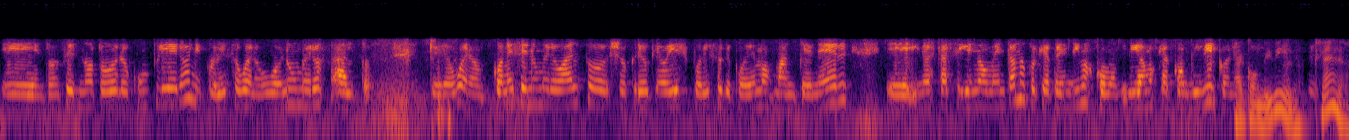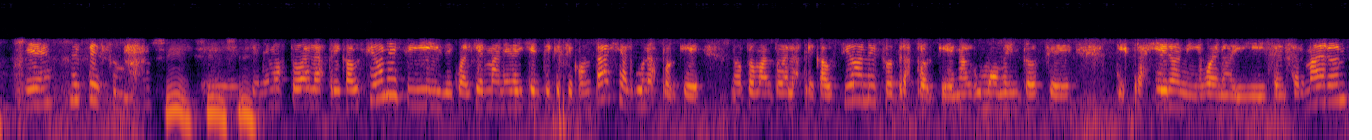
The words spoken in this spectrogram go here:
Eh, entonces, no todos lo cumplieron y por eso, bueno, hubo números altos. Pero bueno, con ese número alto, yo creo que hoy es por eso que podemos mantener eh, y no estar siguiendo aumentando, porque aprendimos, como digamos, que a convivir con A convivir, claro. es eso. Sí, sí, sí. Tenemos todas las precauciones y de cualquier manera hay gente que se contagia algunas porque no toman todas las precauciones, otras porque en algún momento se distrajeron y bueno, y se enfermaron,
